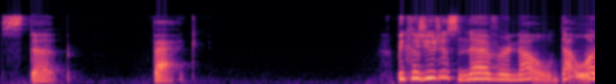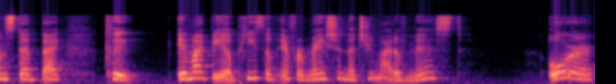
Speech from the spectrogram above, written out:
step back. Because you just never know. That one step back could, it might be a piece of information that you might have missed or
